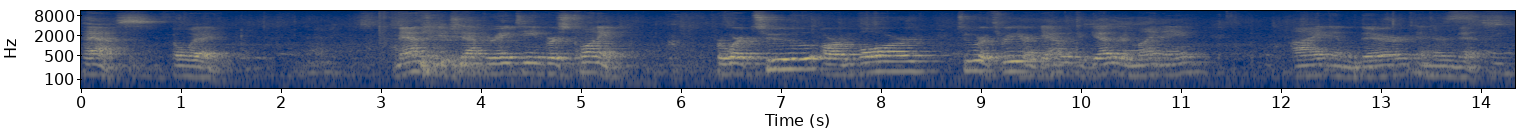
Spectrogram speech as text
pass away. Matthew chapter 18, verse 20. For where two or more, two or three are gathered together in my name, I am there in their midst.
